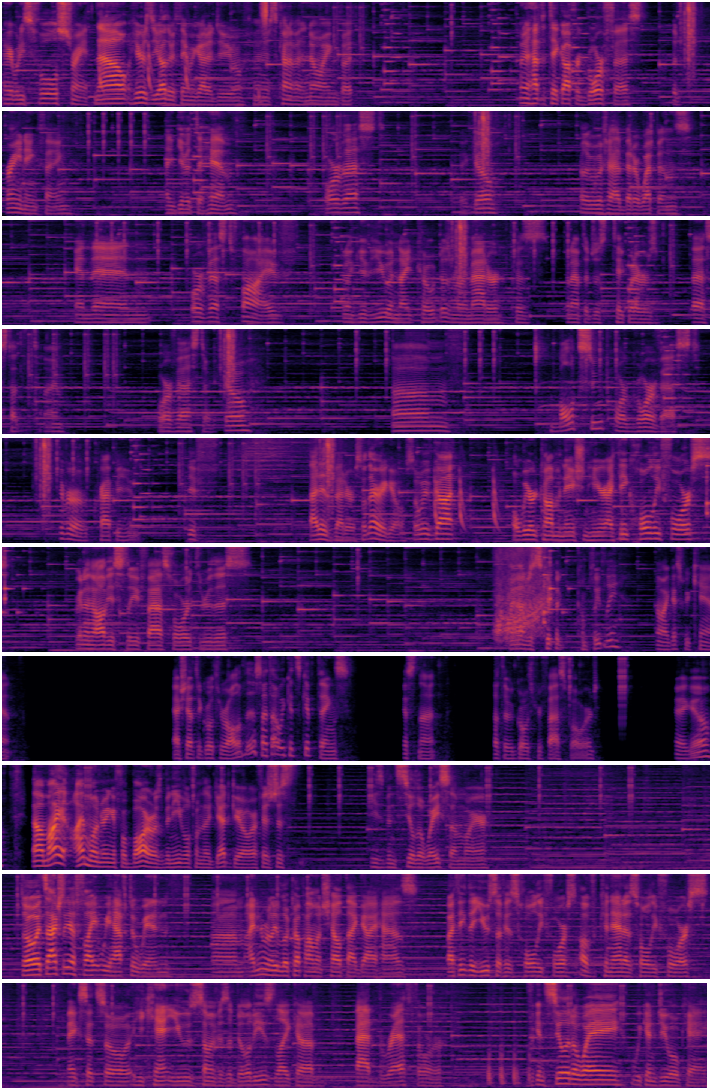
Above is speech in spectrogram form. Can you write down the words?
Everybody's full strength. Now, here's the other thing we gotta do. And it's kind of annoying, but... I'm gonna have to take off her Gorefest, the training thing and give it to him. Or vest. There you go. Really wish I had better weapons. And then or vest 5. I'm gonna give you a night coat. Doesn't really matter because I'm gonna have to just take whatever's best at the time. Or vest. There we go. Um, bulk suit or gore vest. Give her a crappy. If that is better. So there we go. So we've got a weird combination here. I think Holy Force. We're to obviously fast forward through this. Why not just skip it completely? No, I guess we can't. Actually have to go through all of this? I thought we could skip things. Guess not. Have to go through fast forward. There you go. Now, my I'm wondering if Obaro has been evil from the get-go, or if it's just He's been sealed away somewhere. So it's actually a fight we have to win. Um, I didn't really look up how much health that guy has. But I think the use of his holy force, of Kanata's holy force, makes it so he can't use some of his abilities, like uh, bad breath, or if we can seal it away, we can do okay.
